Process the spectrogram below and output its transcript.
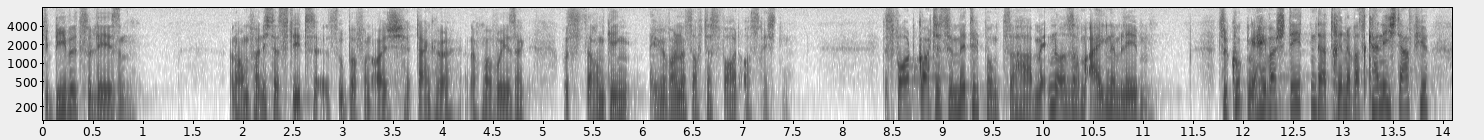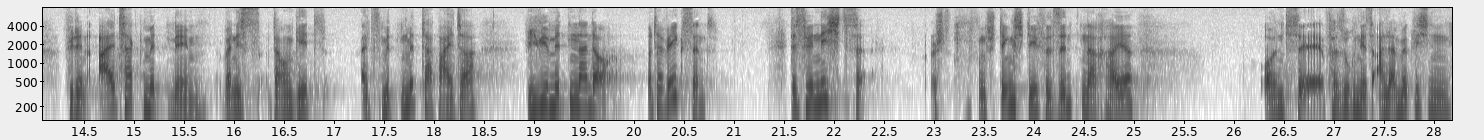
die Bibel zu lesen. Und darum fand ich das Lied super von euch. Danke nochmal, wo ihr sagt, wo es darum ging, ey, wir wollen uns auf das Wort ausrichten. Das Wort Gottes im Mittelpunkt zu haben in unserem eigenen Leben. Zu gucken, hey, was steht denn da drin? Was kann ich dafür für den Alltag mitnehmen, wenn es darum geht, als mit Mitarbeiter, wie wir miteinander unterwegs sind. Dass wir nicht so ein Stinkstiefel sind in der Reihe und äh, versuchen jetzt alle möglichen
